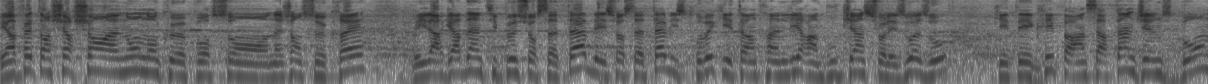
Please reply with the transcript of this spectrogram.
Et en fait, en cherchant un nom donc euh, pour son agent secret, il a regardé un petit peu sur sa table et sur sa table, il se trouvait qu'il était en train de lire un bouquin sur les oiseaux qui était écrit par un certain James Bond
